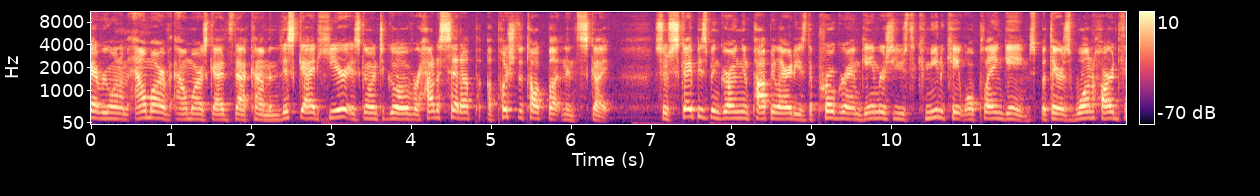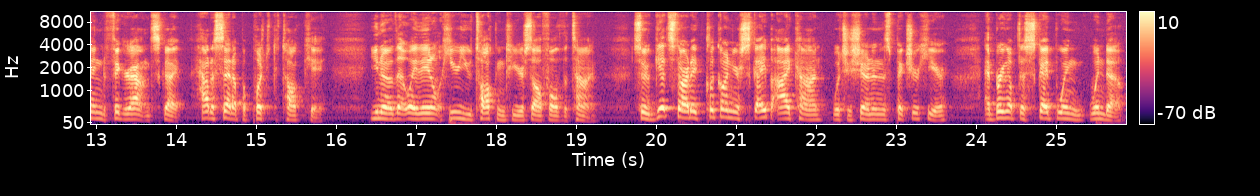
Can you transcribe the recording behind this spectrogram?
everyone, I'm Almar of almarsguides.com and this guide here is going to go over how to set up a push to talk button in Skype. So Skype has been growing in popularity as the program gamers use to communicate while playing games, but there is one hard thing to figure out in Skype, how to set up a push to talk key. You know, that way they don't hear you talking to yourself all the time. So get started, click on your Skype icon, which is shown in this picture here, and bring up the Skype wing window.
